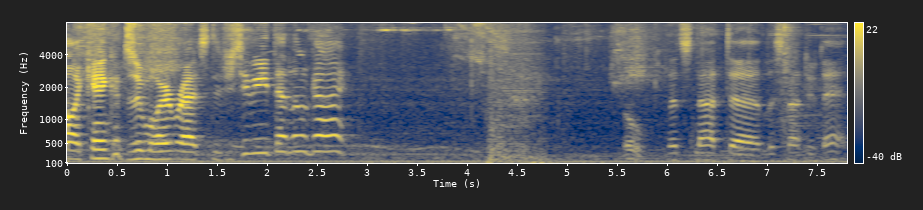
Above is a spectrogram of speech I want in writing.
Oh, I can't consume white rats. Did you see me eat that little guy? Oh, let's not uh, let's not do that.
